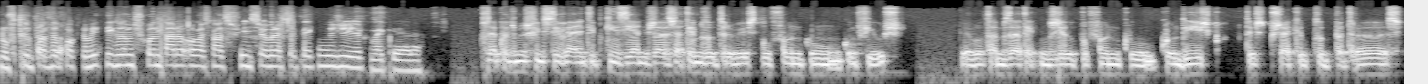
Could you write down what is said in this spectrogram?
No futuro pós-apocalíptico vamos contar aos nossos filhos sobre esta tecnologia, como é que era. Já quando os meus filhos tiverem tipo 15 anos, já, já temos outra vez telefone com, com fios. Já voltamos à tecnologia do telefone com, com disco, tens de puxar aquilo tudo para trás.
